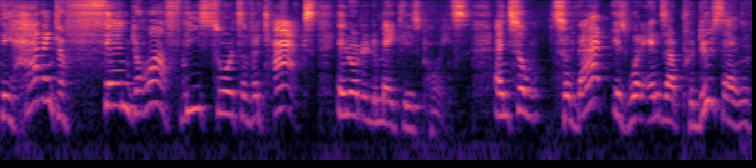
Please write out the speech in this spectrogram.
the having to fend off these sorts of attacks in order to make these points. And so so that is what ends up producing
